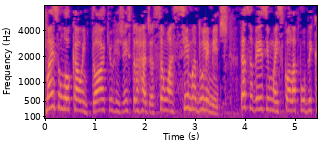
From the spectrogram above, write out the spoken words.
Mais um local em Tóquio registra radiação acima do limite. Dessa vez em uma escola pública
